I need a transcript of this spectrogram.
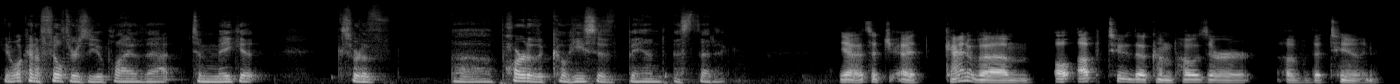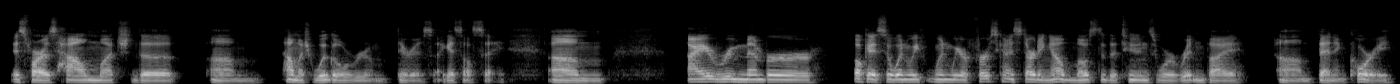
you know, what kind of filters do you apply to that to make it sort of uh, part of the cohesive band aesthetic? Yeah, it's a, a kind of um, up to the composer of the tune as far as how much the um, how much wiggle room there is. I guess I'll say. Um, I remember. Okay, so when we when we were first kind of starting out, most of the tunes were written by um, Ben and Corey,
